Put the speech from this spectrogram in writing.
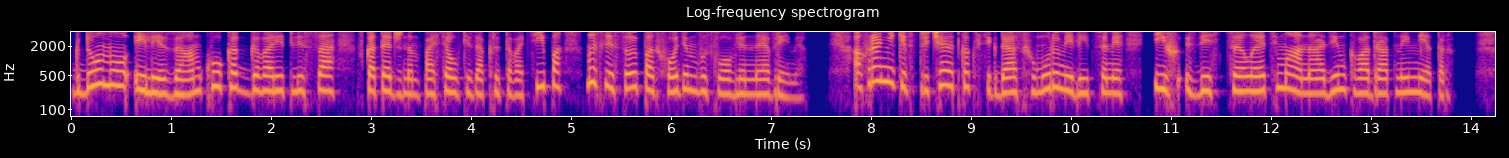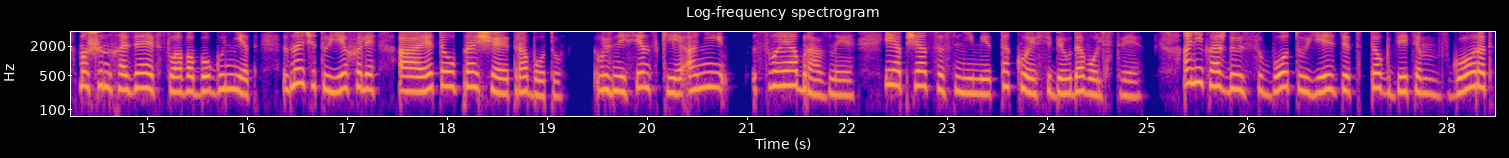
К дому или замку, как говорит лиса, в коттеджном поселке закрытого типа мы с лисой подходим в условленное время. Охранники встречают, как всегда, с хмурыми лицами. Их здесь целая тьма на один квадратный метр. Машин хозяев, слава богу, нет, значит, уехали, а это упрощает работу. Вознесенские, они своеобразные, и общаться с ними — такое себе удовольствие. Они каждую субботу ездят то к детям в город,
